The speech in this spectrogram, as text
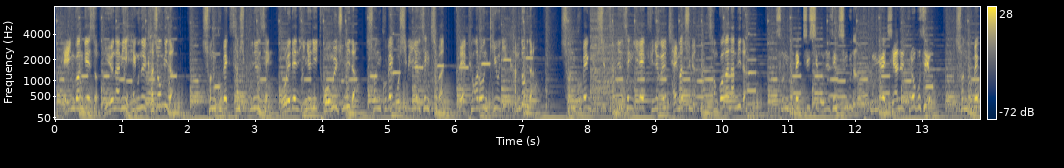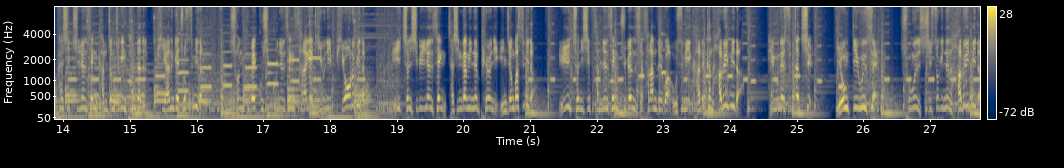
대인관계에서 유연함이 행운을 가져옵니다. 1939년생 오래된 인연이 도움을 줍니다. 1951년생 집안 내 평화로운 기운이 감동다 1963년생 일의 균형을 잘 맞추면 성과가 납니다. 1975년생 친구나 동료의 제안을 들어보세요. 1987년생 감정적인 판단은 피하는 게 좋습니다. 1999년생 사랑의 기운이 피어오릅니다. 2011년생 자신감 있는 표현이 인정받습니다. 2023년생 주변 사람들과 웃음이 가득한 하루입니다 행운의 숫자 7 용띠 운세 총은 실속 있는 하루입니다.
